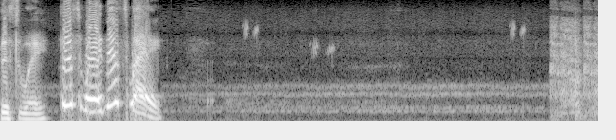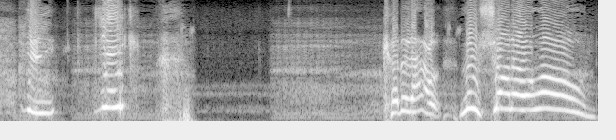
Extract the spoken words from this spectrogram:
This way. This way, this way! Ye- Yeek! Cut it out! Leave Shana alone!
